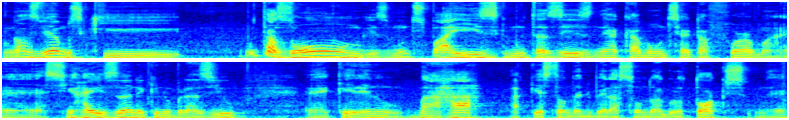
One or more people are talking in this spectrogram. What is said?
nós vemos que muitas ONGs, muitos países que muitas vezes né, acabam, de certa forma, é, se enraizando aqui no Brasil, é, querendo barrar a questão da liberação do agrotóxico, né,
